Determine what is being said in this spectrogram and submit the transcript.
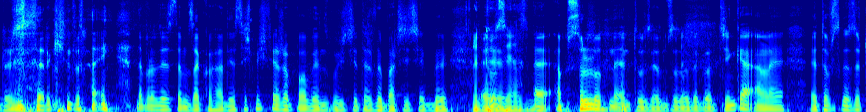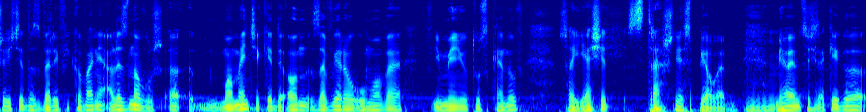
reżyserki tutaj. Naprawdę jestem zakochany. Jesteśmy świeżo po, więc musicie też wybaczyć jakby entuzjazm. E, absolutny entuzjazm co do tego odcinka, ale to wszystko jest oczywiście do zweryfikowania, ale znowuż w momencie, kiedy on zawierał umowę w imieniu Tuskenów, słuchaj, ja się strasznie spiąłem. Mhm. Miałem coś takiego,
